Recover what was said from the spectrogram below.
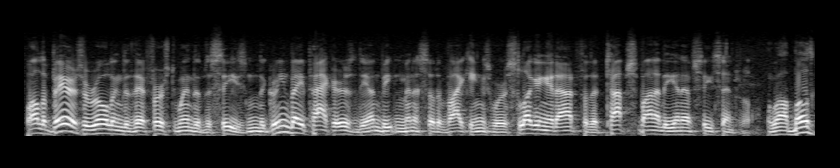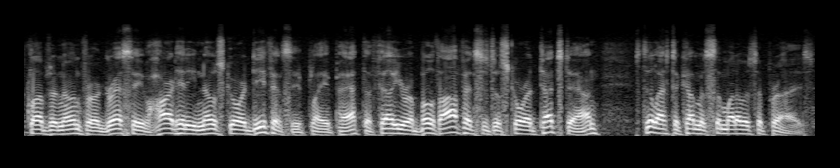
While the Bears were rolling to their first win of the season, the Green Bay Packers and the unbeaten Minnesota Vikings were slugging it out for the top spot of the NFC Central. While both clubs are known for aggressive, hard-hitting, no-score defensive play, Pat, the failure of both offenses to score a touchdown still has to come as somewhat of a surprise.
